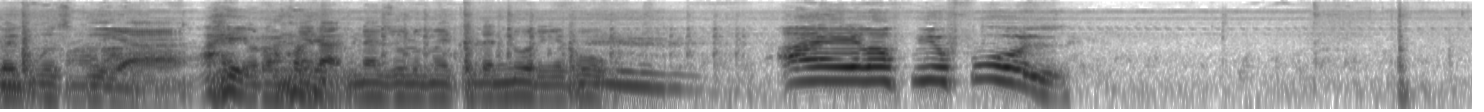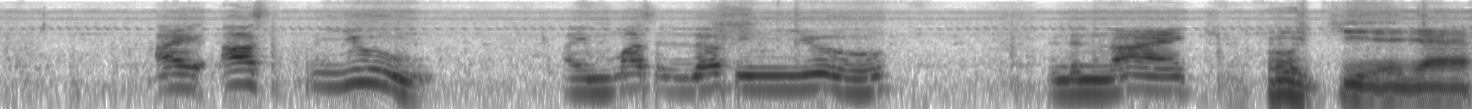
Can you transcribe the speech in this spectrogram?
Bagus ke ya. Ai, Orang tidak mina zulum itu dan nurnya bu. I love you full. I ask you. I must love in you in the night. Uji ya.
